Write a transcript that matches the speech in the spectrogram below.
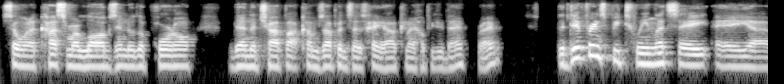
So when a customer logs into the portal, then the chatbot comes up and says, "Hey, how can I help you today?" Right. The difference between, let's say, a uh,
